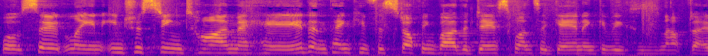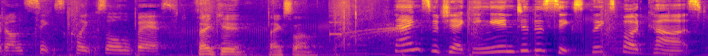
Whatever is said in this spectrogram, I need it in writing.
Well, certainly an interesting time ahead. And thank you for stopping by the desk once again and giving us an update on Six Clicks. All the best. Thank you. Thanks, Lana. Thanks for checking in to the Six Clicks podcast.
